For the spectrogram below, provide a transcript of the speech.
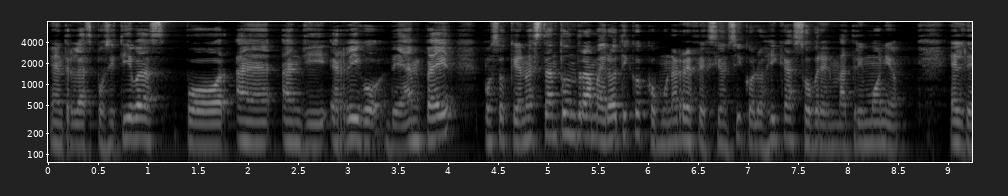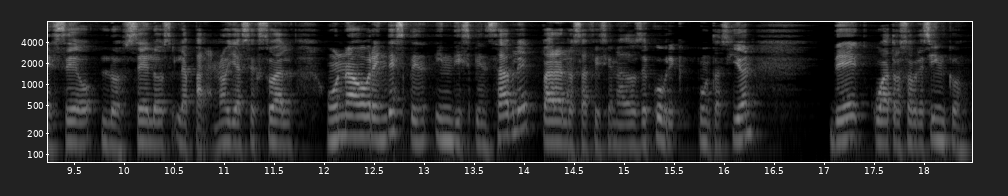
Entre las positivas, por Angie Errigo de Empire, puso que no es tanto un drama erótico como una reflexión psicológica sobre el matrimonio, el deseo, los celos, la paranoia sexual, una obra indispe- indispensable para los aficionados de Kubrick. Puntuación de 4 sobre 5.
